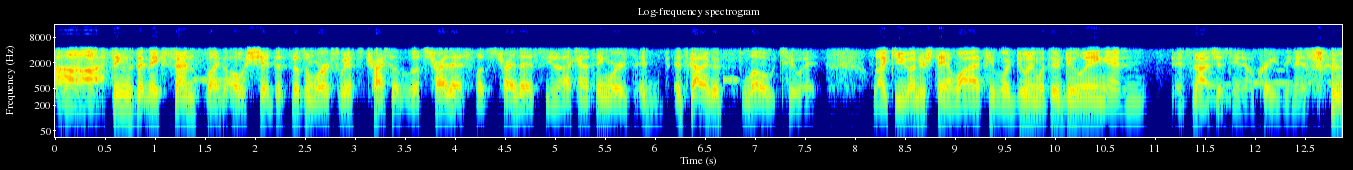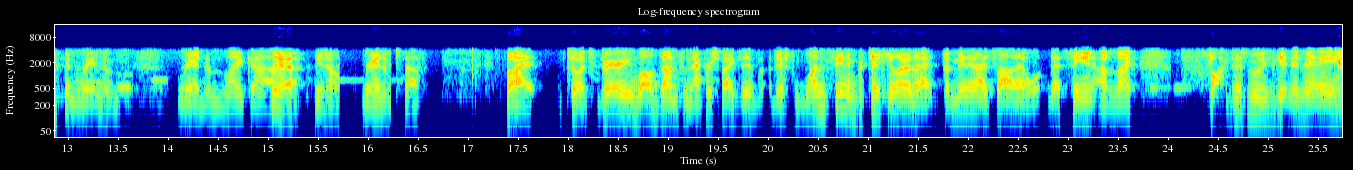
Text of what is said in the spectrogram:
uh things that make sense like oh shit this doesn't work so we have to try something let's try this let's try this you know that kind of thing where it's it, it's got a good flow to it like you understand why people are doing what they're doing and it's not just you know craziness and random random like uh Yeah. you know random stuff but so it's very well done from that perspective. There's one scene in particular that the minute I saw that that scene, I was like, "Fuck, this movie's getting an A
